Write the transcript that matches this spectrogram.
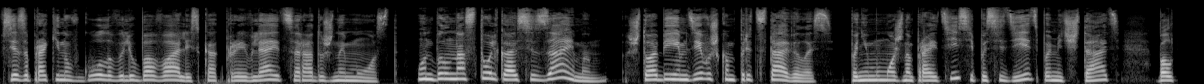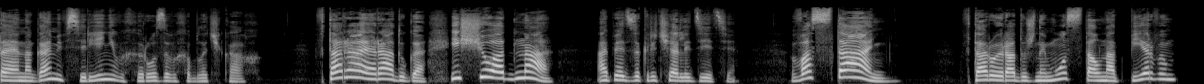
Все, запрокинув головы, любовались, как проявляется радужный мост. Он был настолько осязаемым, что обеим девушкам представилось. По нему можно пройтись и посидеть, помечтать, болтая ногами в сиреневых и розовых облачках. «Вторая радуга! Еще одна!» — опять закричали дети. «Восстань!» Второй радужный мост стал над первым,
